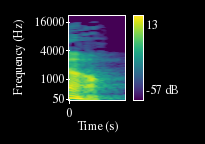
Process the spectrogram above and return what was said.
now.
